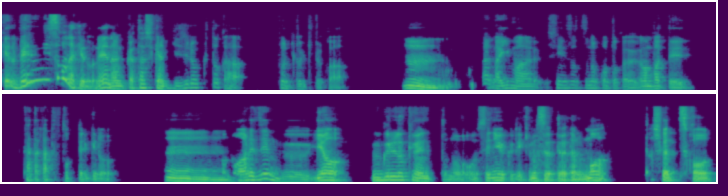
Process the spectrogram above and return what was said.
けど便利そうだけどね、なんか確かに議事録とか取るときとか、うん。なんか今、新卒の子とかが頑張ってカタカタ取ってるけど、うんうんうん。あれ全部、いや、Google ドキュメントの音声入力できますよって言われたら、まあ、確かに使っ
